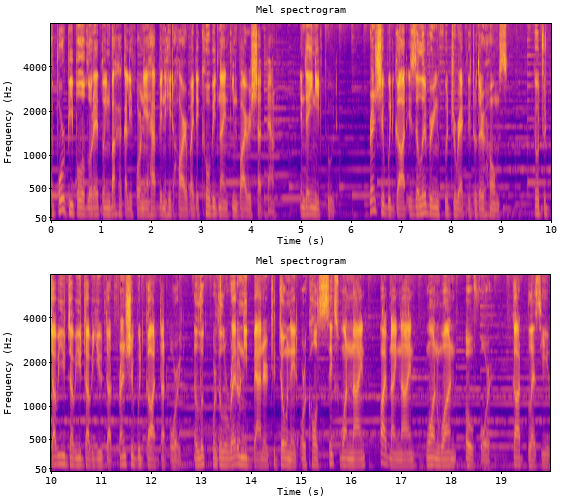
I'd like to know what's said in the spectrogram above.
The poor people of Loreto in Baja California have been hit hard by the COVID 19 virus shutdown, and they need food. Friendship with God is delivering food directly to their homes. Go to www.friendshipwithgod.org and look for the Loreto Need banner to donate or call 619 599 1104. God bless you.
